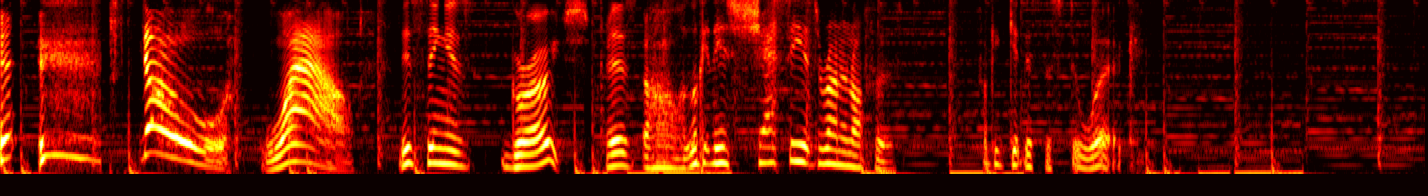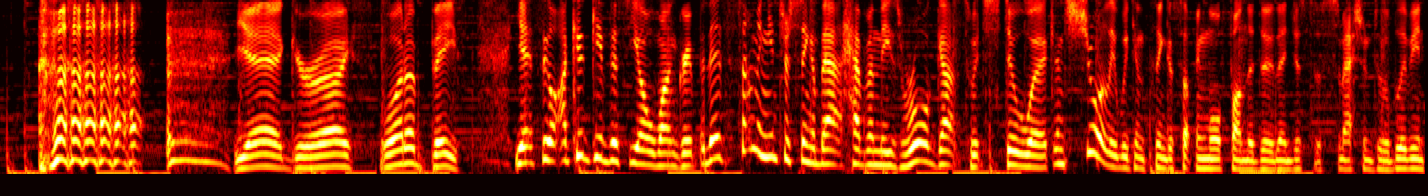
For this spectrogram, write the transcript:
no. Wow. This thing is gross. There's oh look at this chassis it's running off of. If I could get this to still work. yeah, gross. What a beast. Yeah, so I could give this the old one grip, but there's something interesting about having these raw guts which still work, and surely we can think of something more fun to do than just to smash them to oblivion.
